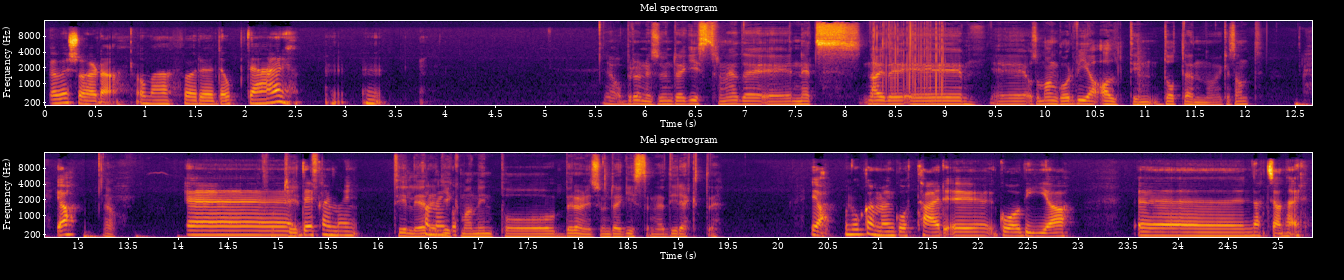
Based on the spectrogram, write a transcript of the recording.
Skal vi se her, da, om jeg får det opp det her. Ja, Brønnøysundregistrene, det er netts... Nei, det er eh, Altså, man går via altinn.no, ikke sant? Ja. ja. Eh, det kan man Tidligere gikk man inn på Brønnøysundregistrene direkte. Ja, og nå kan man godt her uh, gå via uh, nettsidene her.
